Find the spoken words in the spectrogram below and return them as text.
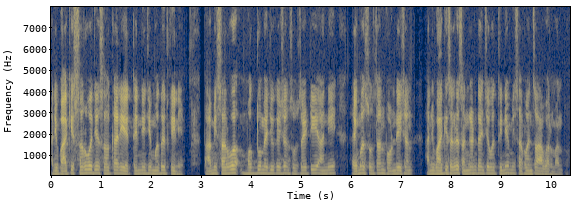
आणि बाकी सर्व जे सहकारी आहेत त्यांनी जी मदत केली तर आम्ही सर्व मखदूम एज्युकेशन सोसायटी आणि रहमत सुलतान फाउंडेशन आणि बाकी सगळ्या संघटनांच्या वतीने मी सर्वांचा आभार मानतो.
